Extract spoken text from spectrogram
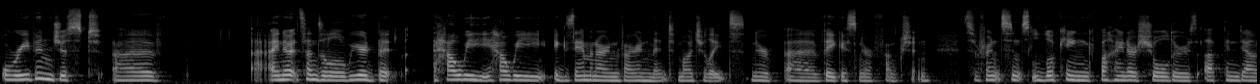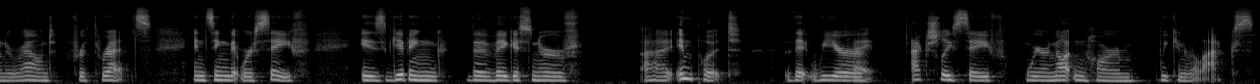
or even just uh, I know it sounds a little weird, but how we how we examine our environment modulates nerve uh, vagus nerve function. So, for instance, looking behind our shoulders, up and down, around for threats, and seeing that we're safe, is giving the vagus nerve uh, input that we are okay. actually safe, we are not in harm, we can relax.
